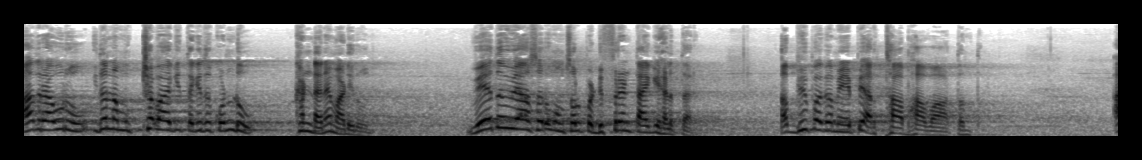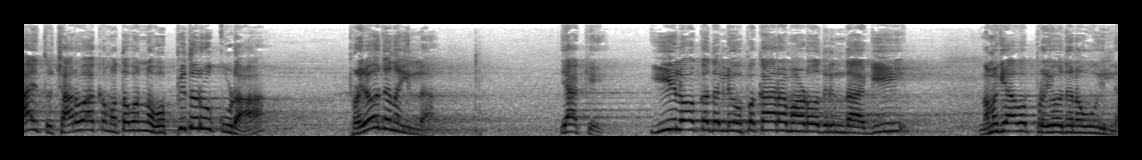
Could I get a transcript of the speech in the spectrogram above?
ಆದರೆ ಅವರು ಇದನ್ನು ಮುಖ್ಯವಾಗಿ ತೆಗೆದುಕೊಂಡು ಖಂಡನೆ ಮಾಡಿರುವುದು. ವೇದವ್ಯಾಸರು ಒಂದು ಸ್ವಲ್ಪ ಡಿಫ್ರೆಂಟಾಗಿ ಹೇಳ್ತಾರೆ. ಅಭ್ಯುಪಗಮೇಪಿ ಅರ್ಥಾಭಾವ ಅಂತ. ಆಯಿತು, ಚಾರ್ವಾಕ ಮತವನ್ನು ಒಪ್ಪಿದರೂ ಕೂಡ ಪ್ರಯೋಜನ ಇಲ್ಲ. ಯಾಕೆ? ಈ ಲೋಕದಲ್ಲಿ ಉಪಕಾರ ಮಾಡೋದರಿಂದಾಗಿ ನಮಗೆ ಯಾವ ಪ್ರಯೋಜನವೂ ಇಲ್ಲ.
